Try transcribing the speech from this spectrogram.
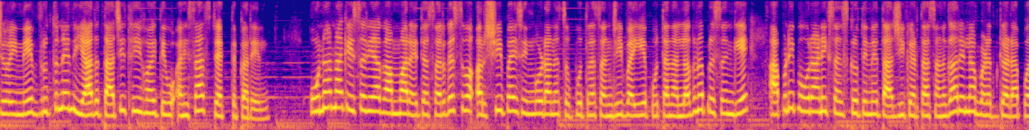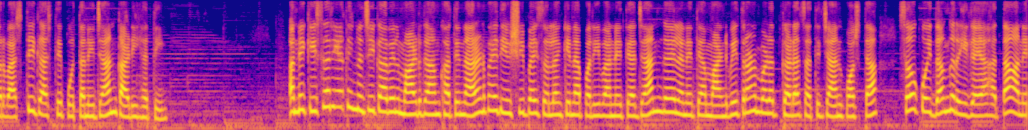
જોઈને વૃદ્ધને યાદ તાજી થઈ હોય તેવો અહેસાસ વ્યક્ત કરેલ. ઉનાના કેસરિયા ગામમાં રહેતા સર્ગસ્વ અર્શીભાઈ સિંગોડાના સુપુત્ર સંજીભાઈએ પોતાના લગ્ન પ્રસંગે આપણી પૌરાણિક સંસ્કૃતિને તાજી કરતા શણગારેલા બળદગાડા પર વાજતી ગાજતે પોતાની જાન કાઢી હતી. અને કેસરિયાથી નજીક આવેલ માડ ગામ ખાતે નારણભાઈ દેવશીભાઈ સોલંકીના પરિવારને ત્યાં જાન ગયેલ અને ત્યાં માંડવે ત્રણ બળદગાડા સાથે જાન પહોંચતા સૌ કોઈ દંગ રહી ગયા હતા અને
